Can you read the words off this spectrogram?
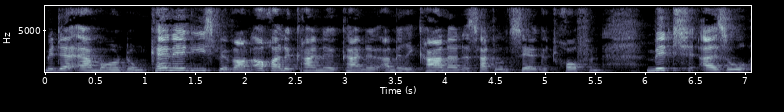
mit der Ermordung Kennedys. Wir waren auch alle keine, keine Amerikaner, das hat uns sehr getroffen. Mit, also,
